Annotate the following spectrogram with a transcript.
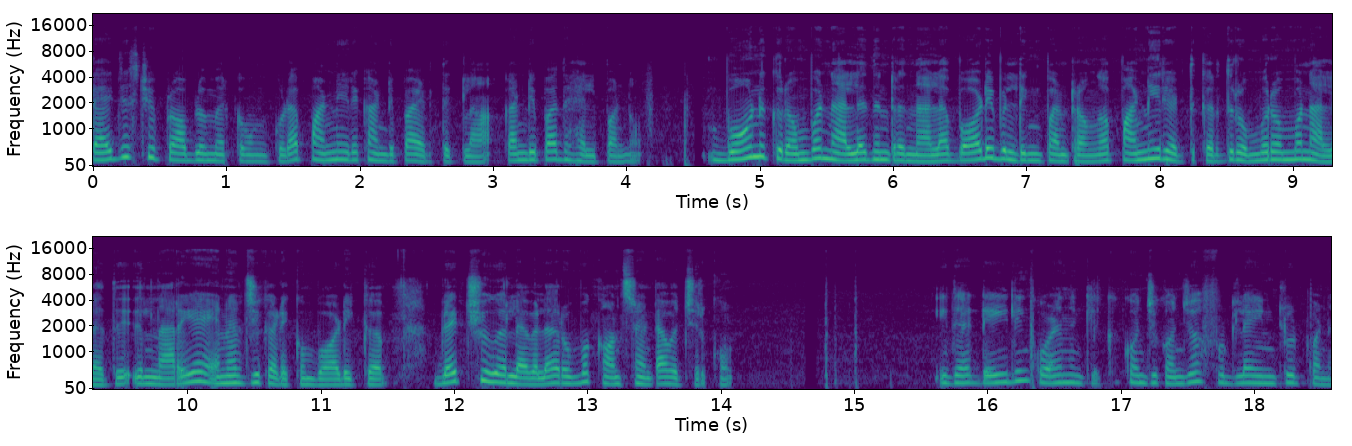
டைஜஸ்டிவ் ப்ராப்ளம் இருக்கவங்க கூட பன்னீரை கண்டிப்பாக எடுத்துக்கலாம். கண்டிப்பாக அது ஹெல்ப் பண்ணும். போனுக்கு ரொம்ப நல்லதுன்றதுனால பாடி பில்டிங் பண்ணுறவங்க பன்னீர் எடுத்துக்கிறது ரொம்ப ரொம்ப நல்லது. இதில் நிறைய எனர்ஜி கிடைக்கும் பாடிக்கு பிளட் சுகர் லெவலை ரொம்ப கான்ஸ்டண்ட்டாக வச்சுருக்கும். இதை டெய்லியும் குழந்தைங்களுக்கு கொஞ்சம் கொஞ்சம் ஃபுட்டில் இன்க்ளூட் பண்ணுங்கள்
